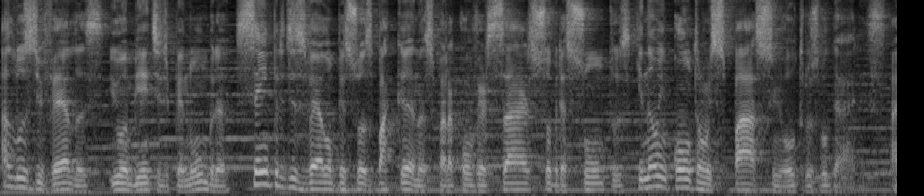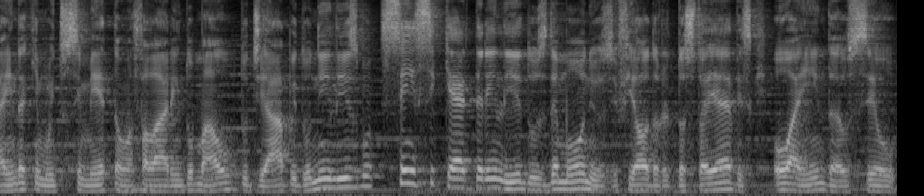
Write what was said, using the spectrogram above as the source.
a luz de velas e o ambiente de penumbra sempre desvelam pessoas bacanas para conversar sobre assuntos que não encontram espaço em outros lugares, ainda que muitos se metam a falarem do mal, do diabo e do niilismo sem sequer terem lido Os Demônios de Fyodor Dostoiévski ou ainda o seu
